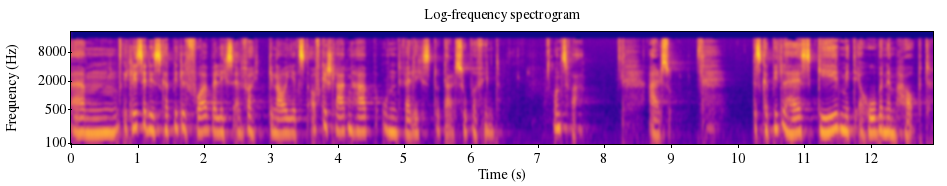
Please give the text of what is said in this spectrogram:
ähm, ich lese dieses Kapitel vor, weil ich es einfach genau jetzt aufgeschlagen habe und weil ich es total super finde. Und zwar, also, das Kapitel heißt Geh mit erhobenem Haupt.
